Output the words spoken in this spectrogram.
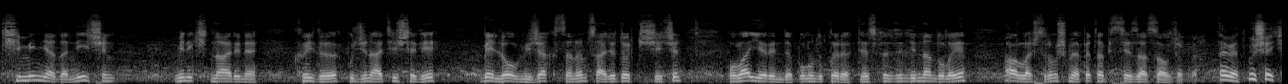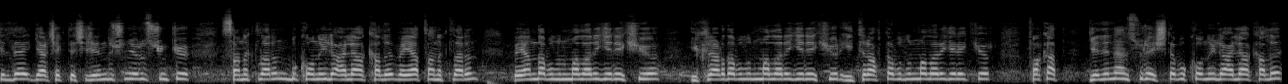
kimin ya da niçin minik narine kıydığı, bu cinayeti işlediği belli olmayacak. Sanırım sadece 4 kişi için olay yerinde bulundukları tespit edildiğinden dolayı ağırlaştırılmış müebbet hapis cezası alacaklar. Evet bu şekilde gerçekleşeceğini düşünüyoruz. Çünkü sanıkların bu konuyla alakalı veya tanıkların beyanda bulunmaları gerekiyor. ikrarda bulunmaları gerekiyor. itirafta bulunmaları gerekiyor. Fakat gelinen süreçte bu konuyla alakalı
